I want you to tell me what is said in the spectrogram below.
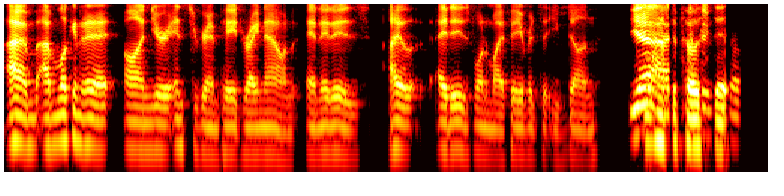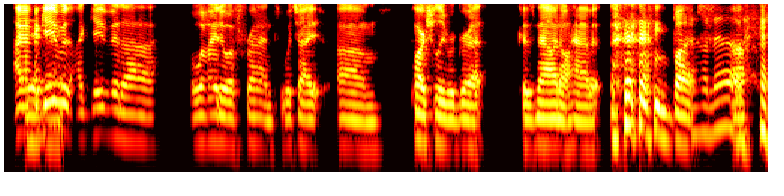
I'm I'm looking at it on your Instagram page right now, and it is I it is one of my favorites that you've done. Yeah, we'll have to post it. So. I, yeah. gave it I gave it uh, away to a friend, which I um partially regret because now I don't have it. but oh no, uh,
